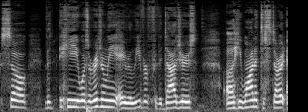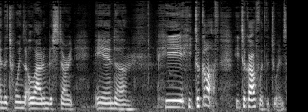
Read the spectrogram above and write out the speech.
so the, he was originally a reliever for the Dodgers. Uh, he wanted to start, and the Twins allowed him to start, and um, he he took off. He took off with the Twins.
